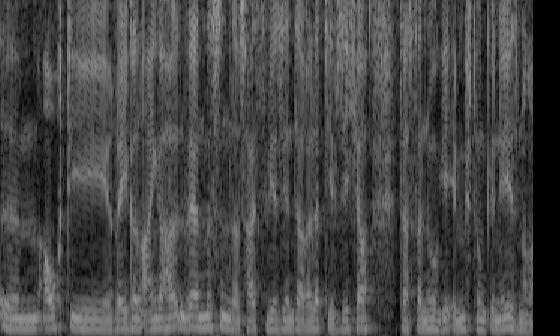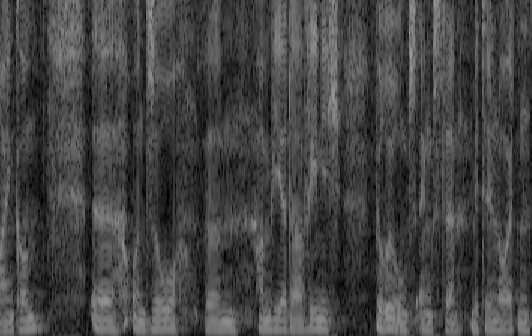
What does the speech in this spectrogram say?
ähm, auch die Regeln eingehalten werden müssen. Das heißt, wir sind da relativ sicher, dass da nur geimpft und genesen reinkommen. Äh, und so ähm, haben wir da wenig Berührungsängste mit den Leuten.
